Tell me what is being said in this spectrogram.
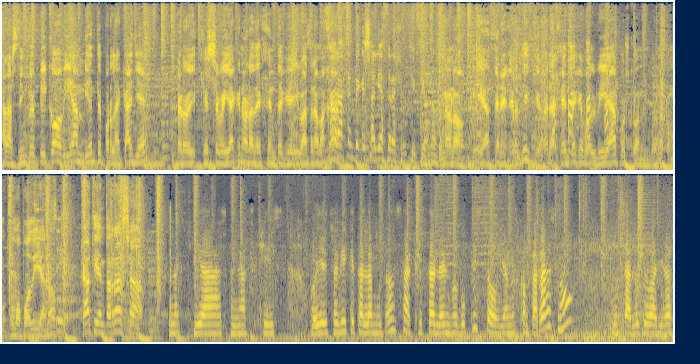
a las cinco y pico había ambiente por la calle, pero que se veía que no era de gente que iba a No era trabajar. gente que salía a hacer ejercicio, ¿no? No, no, ni a hacer ejercicio. Era gente que volvía pues con, bueno, como, como podía, ¿no? Sí. Katy, en Tarrasa. Buenos días, buenas noches. Oye, Xavi, ¿qué tal la mudanza? ¿Qué tal el nuevo piso? Ya nos contarás, ¿no? Un saludo, adiós.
